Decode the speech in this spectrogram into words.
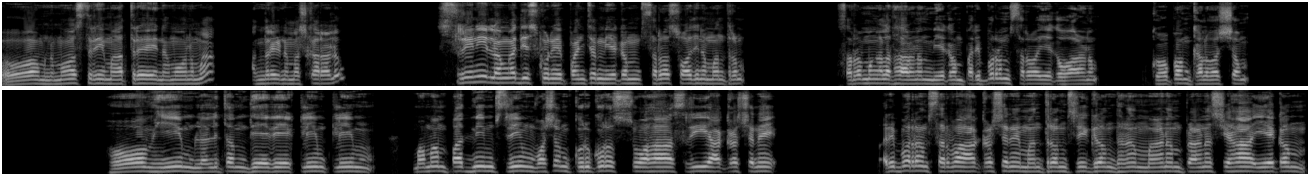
ఓం నమో శ్రీ మాత్రే నమో నమ. అందరికి నమస్కారాలు. శ్రీని లొంగ తీసుకునే పంచం ఏకం సర్వస్వాధీన మంత్రం సర్వమంగళధారణం ఏకం పరిపూర్ణం సర్వ ఏక వారణం కోపం కల్వశం. ఓం హీం లలితం దేవే క్లీం క్లీం మమం పద్మీం శ్రీం వశం కురుకురు స్వహ శ్రీ ఆకర్షణే. పరిపూర్ణం సర్వ ఆకర్షణే మంత్రం శీఘ్రం ధనం మానం ప్రాణస్య ఏకం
